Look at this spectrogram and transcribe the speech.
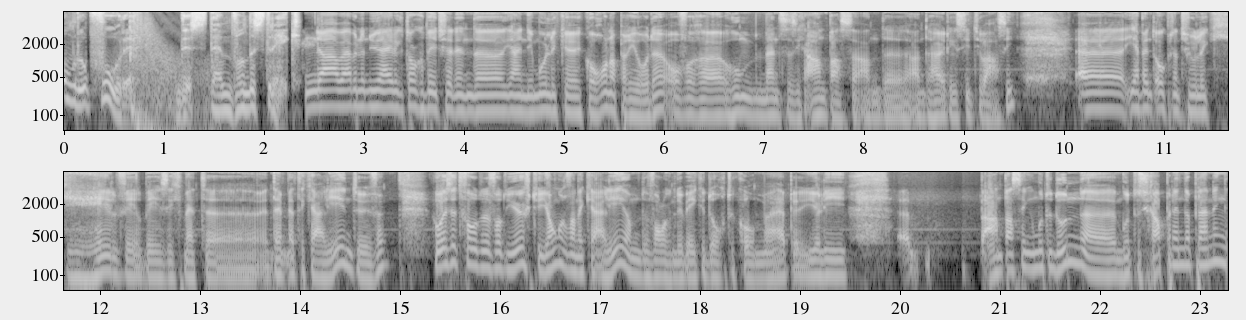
Omroep Voeren, de stem van de streek. Ja, we hebben het nu eigenlijk toch een beetje in, de, ja, in die moeilijke coronaperiode over uh, hoe mensen zich aanpassen aan de, aan de huidige situatie. Uh, jij bent ook natuurlijk heel veel bezig met, uh, met de KLJ in Teuven. Hoe is het voor de, voor de jeugd, de jongeren van de KLJ, om de volgende weken door te komen? Hebben jullie aanpassingen moeten doen, moeten schrappen in de planning?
